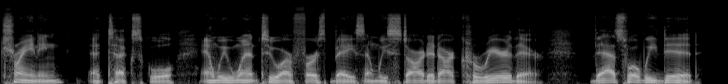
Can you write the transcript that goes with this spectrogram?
training at tech school and we went to our first base and we started our career there. That's what we did.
